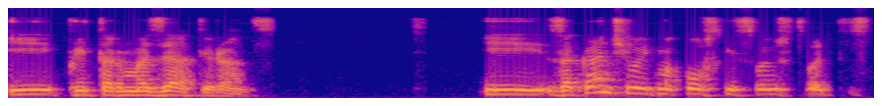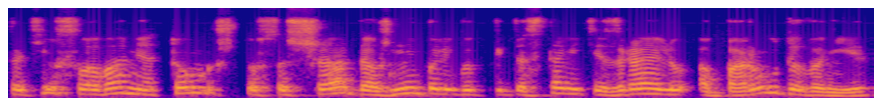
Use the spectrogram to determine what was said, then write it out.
и притормозят иранцев. И заканчивает Маковский свою статью словами о том, что США должны были бы предоставить Израилю оборудование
